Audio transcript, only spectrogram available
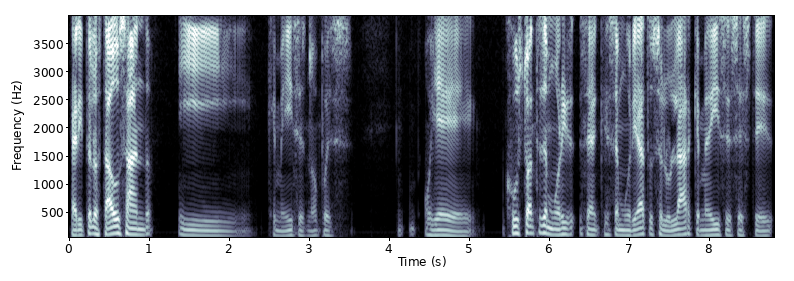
carrito lo estaba usando y que me dices, no, pues, oye, justo antes de morir, que se muriera tu celular, que me dices, este,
